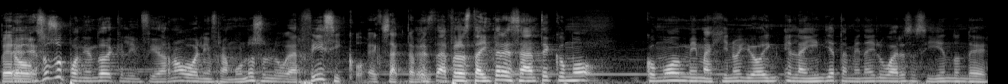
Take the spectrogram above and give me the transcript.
Pero. Eh, Eso suponiendo de que el infierno o el inframundo es un lugar físico. Exactamente. Está- pero está interesante cómo, cómo me imagino yo, en, en la India también hay lugares así en donde,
